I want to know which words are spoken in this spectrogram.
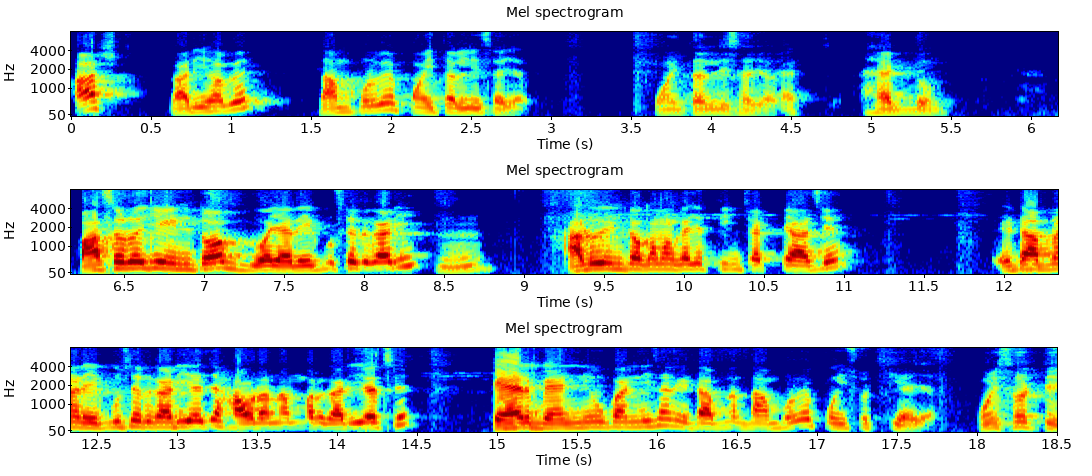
ফার্স্ট গাড়ি হবে দাম পড়বে পঁয়তাল্লিশ হাজার। পঁয়তাল্লিশ হাজার। একদম। পাশে রয়েছে ইনটক দু হাজার একুশের গাড়ি। আরও ইনটক আমার কাছে তিন চারটে আছে। এটা আপনার একুশের গাড়ি আছে হাওড়া নাম্বার গাড়ি আছে। টায়ার ব্যান্ড নিউ কন্ডিশন এটা আপনার দাম পড়বে পঁয়ষট্টি হাজার। পঁয়ষট্টি?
